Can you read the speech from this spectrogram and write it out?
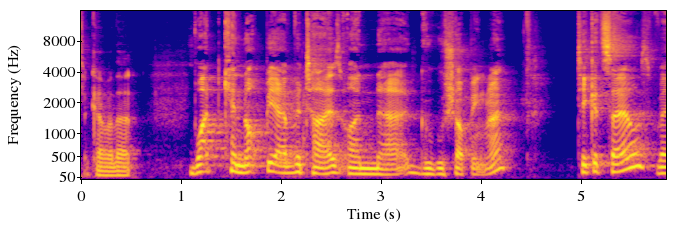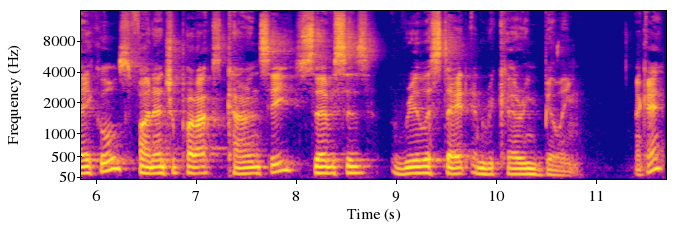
to cover that. What cannot be advertised on uh, Google Shopping, right? Ticket sales, vehicles, financial products, currency, services, real estate, and recurring billing. Okay?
